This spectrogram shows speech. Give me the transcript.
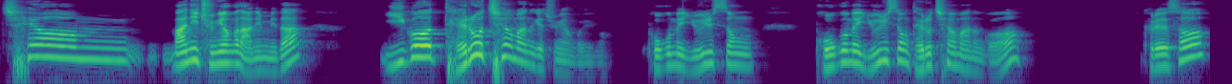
체험만이 중요한 건 아닙니다. 이거대로 체험하는 게 중요한 거예요. 이거. 복음의 유일성, 복음의 유일성대로 체험하는 거. 그래서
